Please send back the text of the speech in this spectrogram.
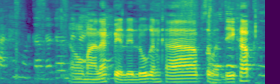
ปัดให้หมดกันแล้วเดินไปเอาไหนมาแลกเปลี่ยนเรียนรู้กันครับ สวัสดีครับ คือ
